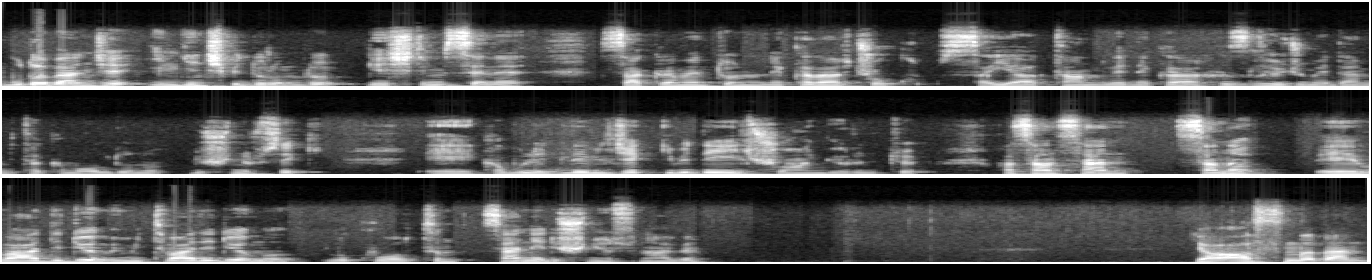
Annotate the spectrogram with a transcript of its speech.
Bu da bence ilginç bir durumdu. Geçtiğimiz sene Sacramento'nun ne kadar çok sayı atan ve ne kadar hızlı hücum eden bir takım olduğunu düşünürsek e, kabul edilebilecek gibi değil şu an görüntü. Hasan sen sana e, vaat ediyor mu, ümit vaat ediyor mu Luke Walton? Sen ne düşünüyorsun abi? Ya aslında ben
